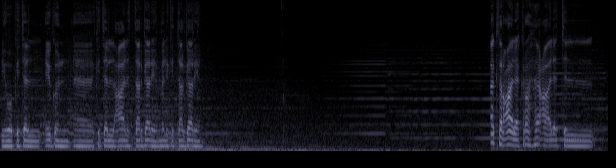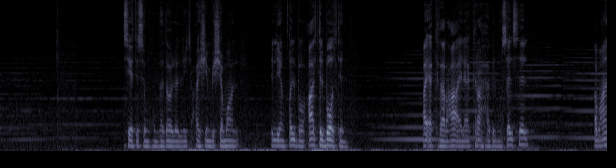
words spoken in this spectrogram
اللي هو قتل ايجون آه قتل عائلة تارجاريان ملك التارجاريان أكثر عائلة أكرهها عائلة ال نسيت اسمهم هذول اللي عايشين بالشمال اللي انقلبوا عائلة البولتن. هاي أكثر عائلة أكرهها بالمسلسل. طبعا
